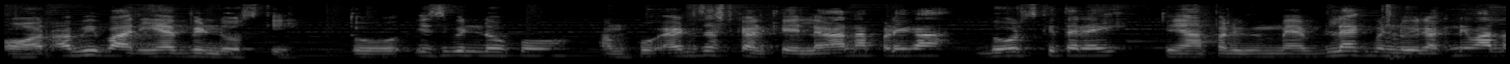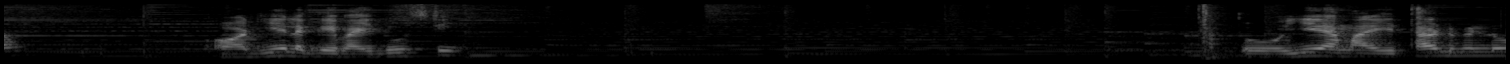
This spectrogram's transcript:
और अभी बारी है विंडोज़ की। तो इस विंडो को हमको एडजस्ट करके लगाना पड़ेगा डोर्स की तरह ही। तो यहाँ पर भी मैं ब्लैक विंडो ही रखने वाला हूँ। और ये लग गई भाई दूसरी। तो ये हमारी थर्ड विंडो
